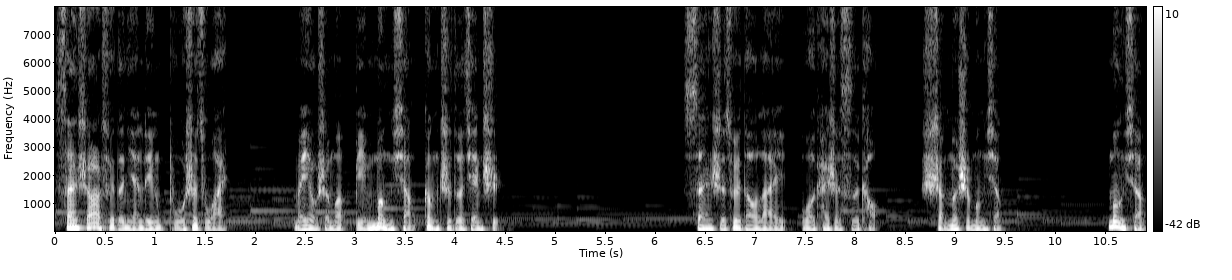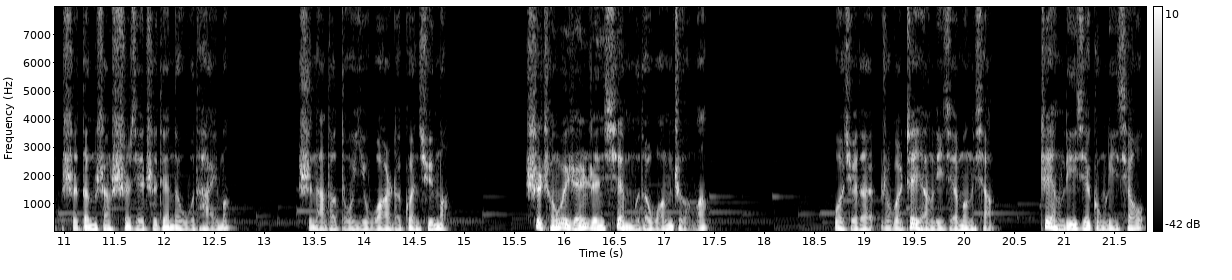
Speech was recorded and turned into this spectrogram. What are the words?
三十二岁的年龄不是阻碍，没有什么比梦想更值得坚持。”三十岁到来，我开始思考，什么是梦想？梦想是登上世界之巅的舞台吗？是拿到独一无二的冠军吗？是成为人人羡慕的王者吗？我觉得，如果这样理解梦想，这样理解巩立姣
